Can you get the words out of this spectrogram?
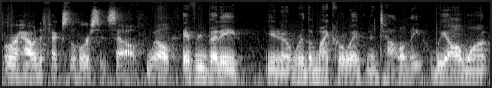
or how it affects the horse itself? Well, everybody, you know, we're the microwave mentality. We all want,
